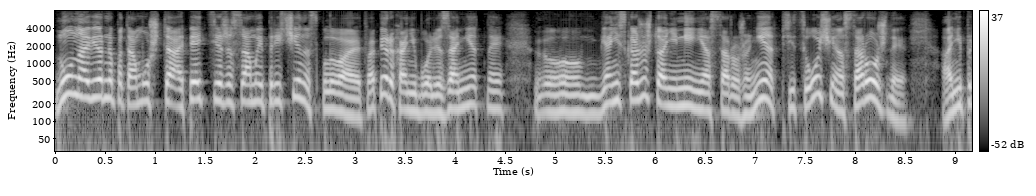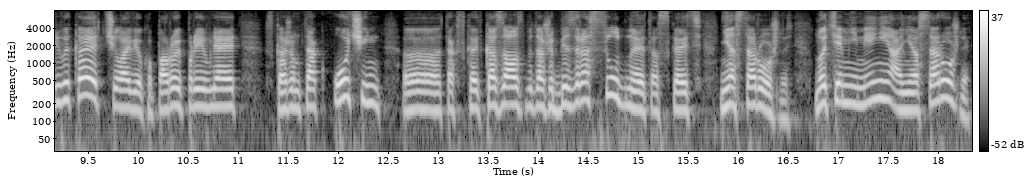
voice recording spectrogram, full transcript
Ну, наверное, потому что опять те же самые причины всплывают. Во-первых, они более заметные. Э, я не скажу, что они менее осторожны. Нет, птицы очень осторожные. Они привыкают к человеку, порой проявляет, скажем так, очень, э, так сказать, казалось бы, даже безрассудная, так сказать, неосторожность. Но, тем не менее, они осторожны.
